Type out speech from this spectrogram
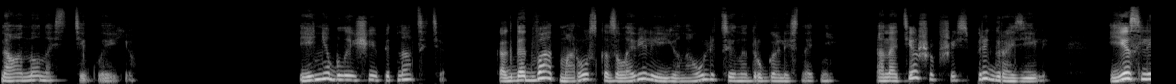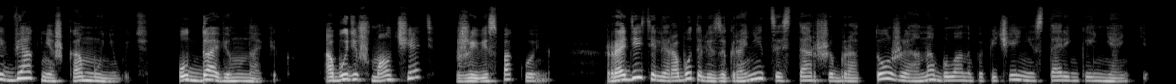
Но оно настигло ее. Ей не было еще и пятнадцати, когда два отморозка заловили ее на улице и надругались над ней. А натешившись, пригрозили. «Если вякнешь кому-нибудь, удавим нафиг. А будешь молчать, живи спокойно». Родители работали за границей, старший брат тоже, и она была на попечении старенькой няньки.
